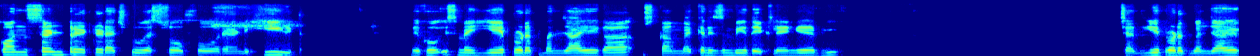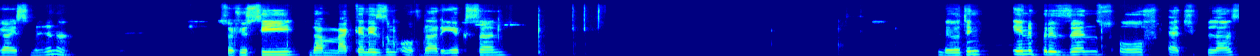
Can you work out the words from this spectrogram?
concentrated H2SO4 and heat देखो इसमें ये प्रोडक्ट बन जाएगा उसका मैकेनिज्म भी देख लेंगे अभी। चल ये प्रोडक्ट बन जाएगा इसमें है ना? So if you see the mechanism of the reaction, do you think in presence of H plus,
